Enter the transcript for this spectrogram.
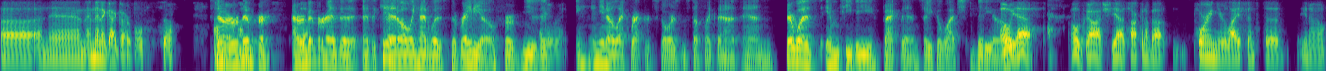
uh, and then and then it got garbled. So, so I'm, I remember I remember yeah. as a as a kid, all we had was the radio for music, okay, right. and you know, like record stores and stuff like that. And there was MTV back then, so you could watch videos. Oh yeah, oh gosh, yeah. Talking about pouring your life into you know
